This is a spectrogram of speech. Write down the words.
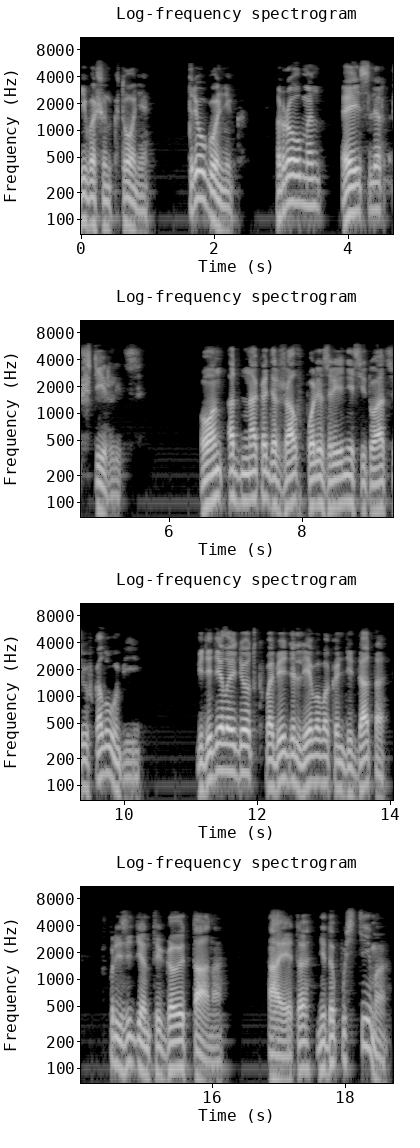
и Вашингтоне треугольник Роумен, Эйслер, Штирлиц. Он, однако, держал в поле зрения ситуацию в Колумбии, где дело идет к победе левого кандидата президенты Гаэтана. А это недопустимо.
